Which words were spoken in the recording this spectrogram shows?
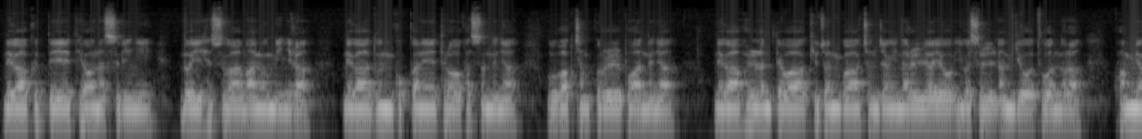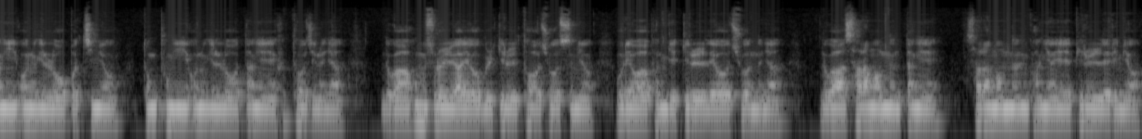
내가 그때에 태어났으리니 너희 횟수가 많음이니라. 내가 눈 곳간에 들어갔었느냐? 우박 창고를 보았느냐? 내가 환란 때와 교전과 전쟁의 날을 위하여 이것을 남겨 두었노라. 광명이 어느 길로 뻗치며 동풍이 어느 길로 땅에 흩어지느냐? 누가 홍수를 위하여 물길을 터 주었으며 우레와 번갯길을 내어 주었느냐? 누가 사람 없는 땅에 사람 없는 광야에 비를 내리며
